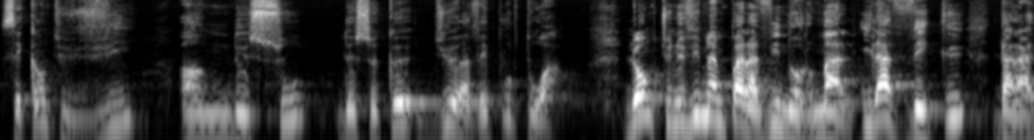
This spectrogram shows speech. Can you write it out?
c'est quand tu vis en dessous de ce que Dieu avait pour toi. Donc, tu ne vis même pas la vie normale. Il a vécu dans la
